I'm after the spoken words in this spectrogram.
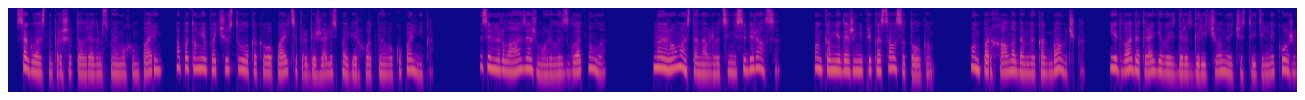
— согласно прошептал рядом с моим ухом парень, а потом я почувствовала, как его пальцы пробежались по верху от моего купальника. Замерла, зажмурилась, сглотнула. Но и Рома останавливаться не собирался. Он ко мне даже не прикасался толком. Он порхал надо мной, как бабочка, едва дотрагиваясь до разгоряченной чувствительной кожи.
